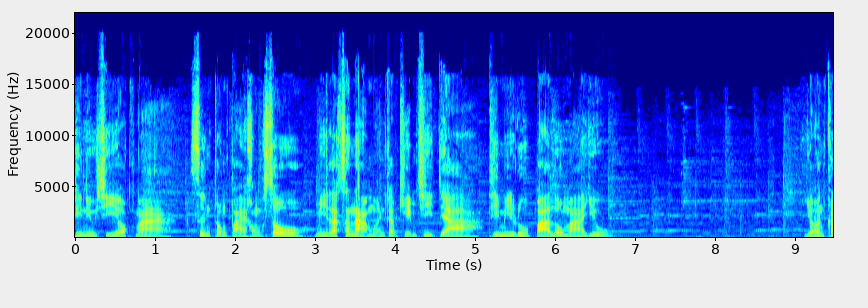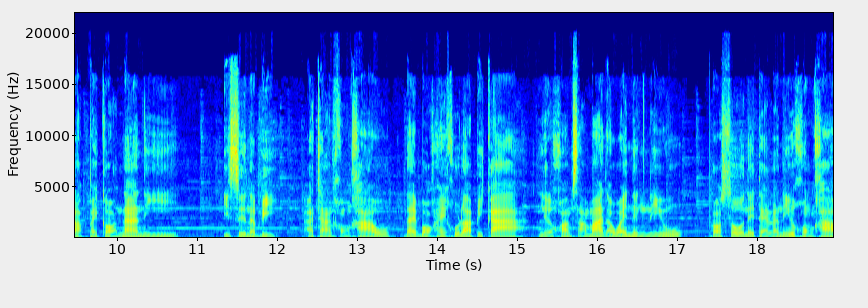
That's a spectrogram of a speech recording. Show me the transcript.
ที่นิ้วชี้ออกมา ซึ่งตรงปลายของโซ่มีลักษณะเหมือนกับเข็มฉีดยาที่มีรูปปลาโลมาอยู่ ย้อนกลับไปก่อนหน้านี้ อิซึนาบิ อาจารย์ของเขาได้บอกให้คุราปิก้าเหลือความสามารถเอาไว้หนึ่งนิ้ว เพราะโซ่ในแต่ละนิ้วของเขา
